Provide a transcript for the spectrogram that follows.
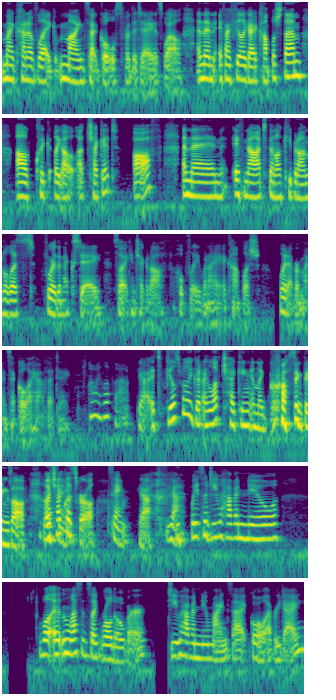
my kind of like mindset goals for the day as well. And then if I feel like I accomplished them, I'll click like I'll, I'll check it off. And then if not, then I'll keep it on the list for the next day so I can check it off. Hopefully, when I accomplish whatever mindset goal I have that day. Oh, I love that. Yeah, it feels really good. I love checking and like crossing things off. I'm a Girl, same. checklist girl. Same. Yeah. Yeah. Wait, so do you have a new, well, unless it's like rolled over, do you have a new mindset goal every day?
